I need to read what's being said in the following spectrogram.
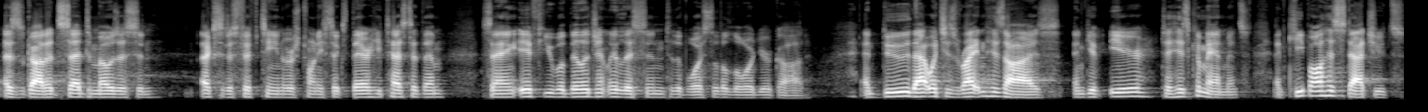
As God had said to Moses in Exodus 15, verse 26, there he tested them, saying, If you will diligently listen to the voice of the Lord your God, and do that which is right in his eyes, and give ear to his commandments, and keep all his statutes,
